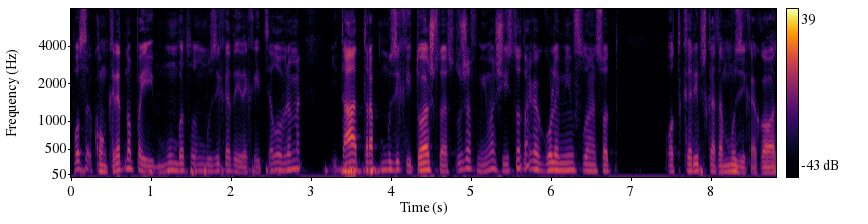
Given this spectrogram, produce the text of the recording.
после конкретно па и мумбатон музиката и дека и цело време и таа трап музика и тоа што ја слушав ми имаше исто така голем инфлуенс од од карипската музика која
